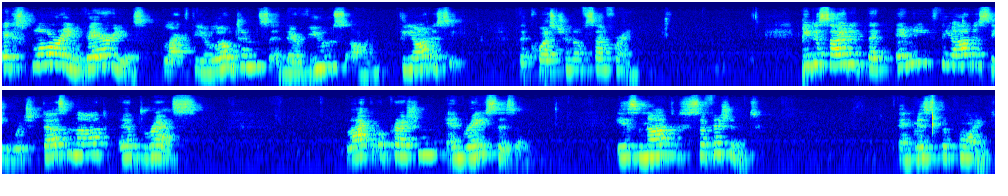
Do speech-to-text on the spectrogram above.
exploring various black theologians and their views on theodicy the question of suffering. He decided that any theodicy which does not address black oppression and racism is not sufficient and missed the point.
